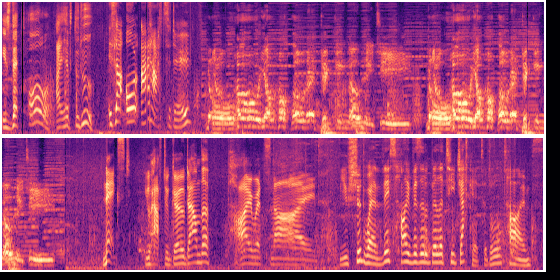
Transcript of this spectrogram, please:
Is that all I have to do? Is that all I have to do? Yo ho, yo ho ho, they're drinking only tea. Yo ho, yo ho ho, they're drinking only tea. Next, you have to go down the pirate slide. You should wear this high visibility jacket at all times.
